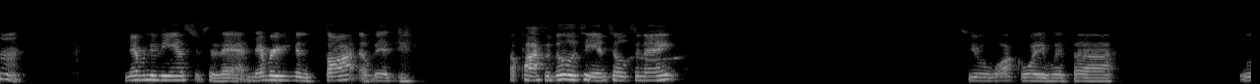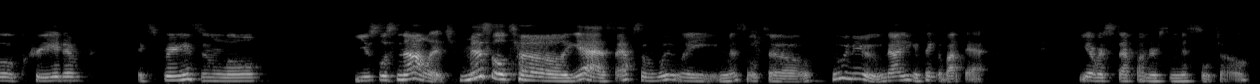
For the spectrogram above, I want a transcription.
Hmm. Never knew the answer to that. Never even thought of it a possibility until tonight. So you'll walk away with a little creative experience and a little Useless knowledge. Mistletoe. Yes, absolutely. Mistletoe. Who knew? Now you can think about that. You ever step under some mistletoe?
